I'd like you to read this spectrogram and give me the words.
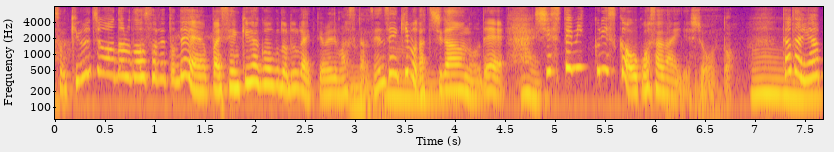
そう9兆ドルとそれとねやっぱり1900億ドルぐらいって言われてますから全然規模が違うので、はい。システミックリスクは起こさないでしょうと。うん。ただやっ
